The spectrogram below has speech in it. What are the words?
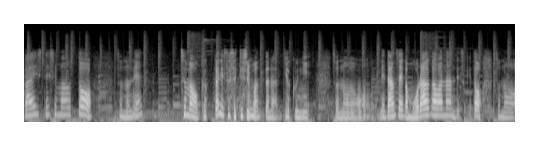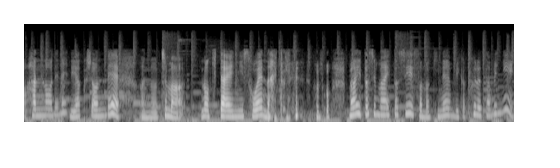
敗してしまうとそのね妻をがっかりさせてしまったら逆にそのね男性がもらう側なんですけどその反応でねリアクションであの妻の期待に添えないとねあの 毎年毎年その記念日が来るたびに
